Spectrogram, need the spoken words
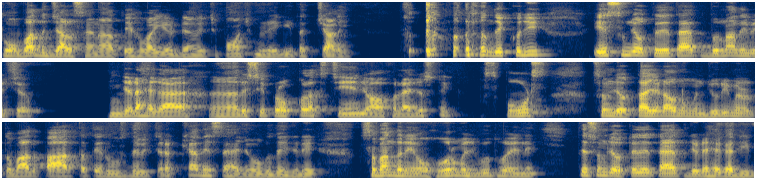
ਤੋਂ ਵੱਧ ਜਲ ਸੈਨਾ ਅਤੇ ਹਵਾਈ ਅੱਡਿਆਂ ਵਿੱਚ ਪਹੁੰਚ ਮਿਲੇਗੀ ਤਾਂ 40 ਦੇਖੋ ਜੀ, ਇਸ ਸਮਝੌਤੇ ਦੇ ਤਹਿਤ ਦੋਨਾਂ ਦੇ ਵਿੱਚ ਜਿਹੜਾ ਹੈਗਾ reciprocal exchange of logistic supports ਸਮਝੌਤਾ ਜਿਹੜਾ ਉਹਨੂੰ ਮਨਜ਼ੂਰੀ ਮਿਲਣ ਤੋਂ ਬਾਅਦ ਭਾਰਤ ਅਤੇ ਰੂਸ ਦੇ ਵਿੱਚ ਰੱਖਿਆ ਦੇ ਸਹਿਯੋਗ ਦੇ ਜਿਹੜੇ ਸਬੰਧ ਨੇ ਉਹ ਹੋਰ ਮਜ਼ਬੂਤ ਹੋਏ ਨੇ। ਤੇ ਸਮਝੌਤੇ ਦੇ ਤਹਿਤ ਜਿਹੜੇ ਹੈਗਾ ਜੀ,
